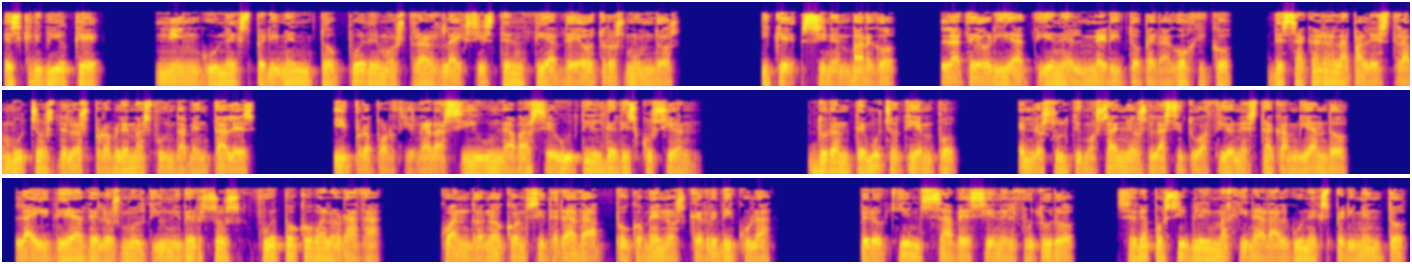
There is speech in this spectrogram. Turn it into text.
escribió que ningún experimento puede mostrar la existencia de otros mundos, y que, sin embargo, la teoría tiene el mérito pedagógico de sacar a la palestra muchos de los problemas fundamentales y proporcionar así una base útil de discusión. Durante mucho tiempo, en los últimos años la situación está cambiando, la idea de los multiuniversos fue poco valorada, cuando no considerada poco menos que ridícula, pero quién sabe si en el futuro será posible imaginar algún experimento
